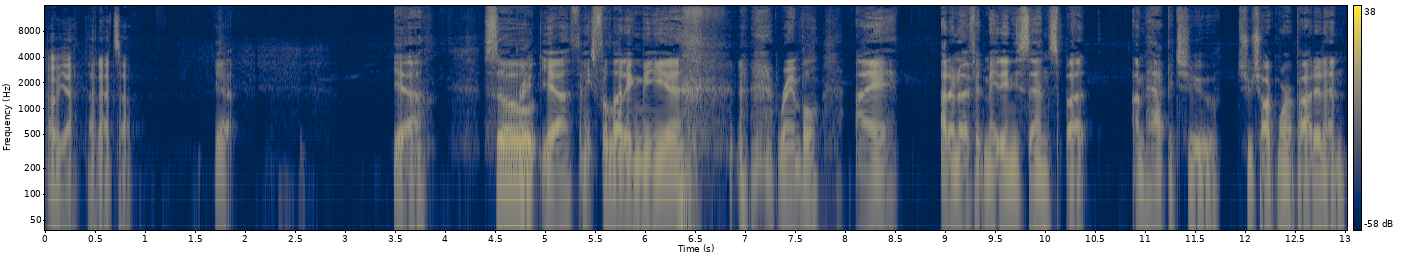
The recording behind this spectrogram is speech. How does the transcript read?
Oh yeah, that adds up. Yeah. Yeah. So Great. yeah, thanks for letting me uh, ramble. I I don't know if it made any sense, but I'm happy to to talk more about it. And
